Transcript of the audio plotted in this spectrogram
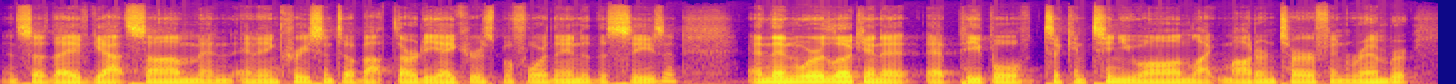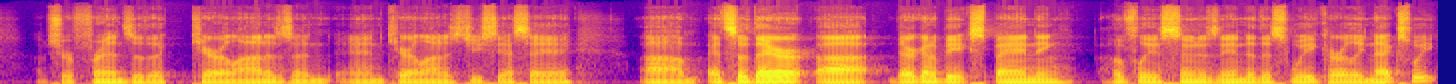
and so they've got some and, and increasing to about thirty acres before the end of the season. And then we're looking at at people to continue on like Modern Turf and Rembert. I'm sure friends of the Carolinas and and Carolinas GCSAA. Um, and so they're uh, they're going to be expanding hopefully as soon as the end of this week, early next week,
